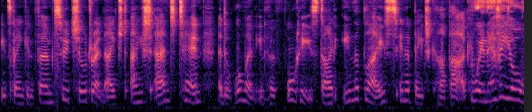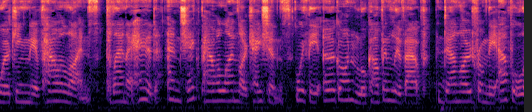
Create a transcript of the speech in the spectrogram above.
It's been confirmed two children aged 8 and 10 and a woman in her 40s died in the place in a beach car park. Whenever you're working near power lines, plan ahead and check power line locations with the Ergon Lookup and Live app. Download from the Apple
